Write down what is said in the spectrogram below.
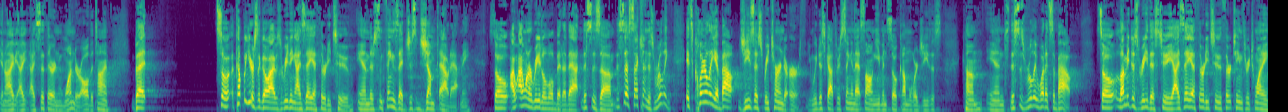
you know, I, I, I sit there and wonder all the time. But so a couple years ago, I was reading Isaiah 32, and there's some things that just jumped out at me. So I, I want to read a little bit of that. This is um, this is a section that's really it's clearly about Jesus' return to earth. We just got through singing that song, "Even so, come, Lord Jesus, come," and this is really what it's about. So let me just read this to you. Isaiah 32, 13 through 20.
